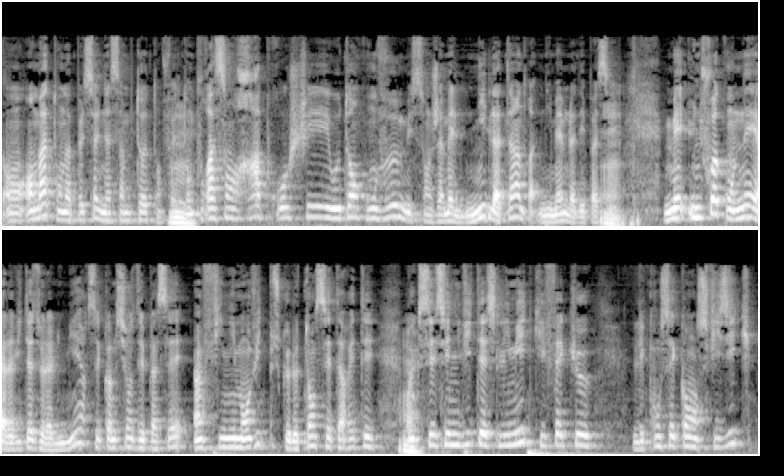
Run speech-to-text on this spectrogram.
en, en, maths on appelle ça une asymptote en fait. Mhm. On pourra s'en rapprocher autant qu'on veut mais sans jamais ni l'atteindre ni même la dépasser. Mhm. Mais une fois qu'on est à la vitesse de la lumière, c'est comme si on se déplaçait infiniment vite puisque le temps s'est arrêté. Donc c'est une vitesse limite qui fait que les conséquences physiques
